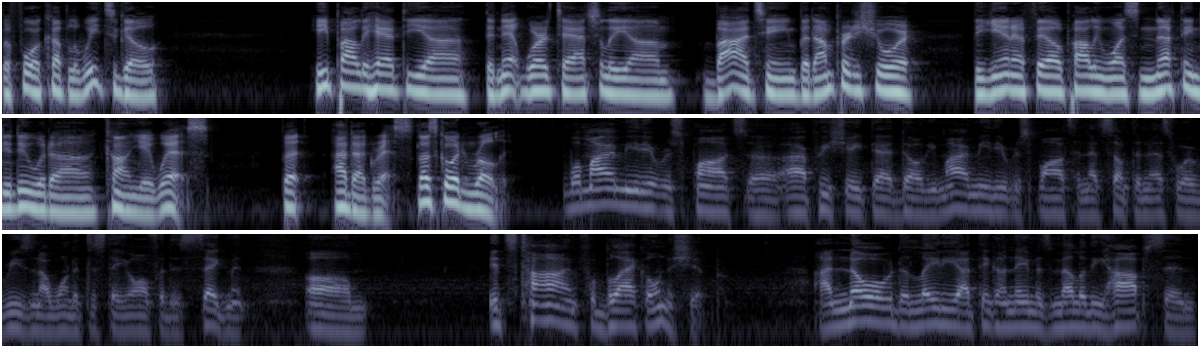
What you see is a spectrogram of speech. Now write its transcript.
before a couple of weeks ago, he probably had the uh, the net worth to actually um, buy a team, but I'm pretty sure the NFL probably wants nothing to do with uh, Kanye West. I digress. Let's go ahead and roll it. Well, my immediate response, uh, I appreciate that, doggy. My immediate response, and that's something that's for a reason I wanted to stay on for this segment. Um, it's time for black ownership. I know the lady, I think her name is Mellody Hobson,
